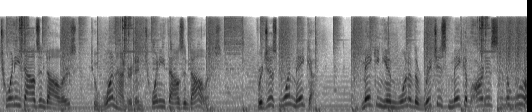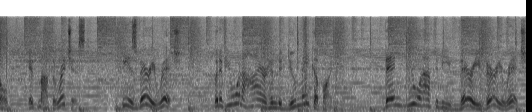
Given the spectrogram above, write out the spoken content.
$20,000 to $120,000 for just one makeup making him one of the richest makeup artists in the world, if not the richest. He is very rich, but if you want to hire him to do makeup on you, then you will have to be very, very rich.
